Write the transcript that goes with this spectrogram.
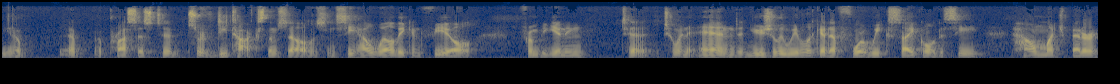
you know, a, a, process to sort of detox themselves and see how well they can feel from beginning to, to an end. And usually we look at a four week cycle to see how much better a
